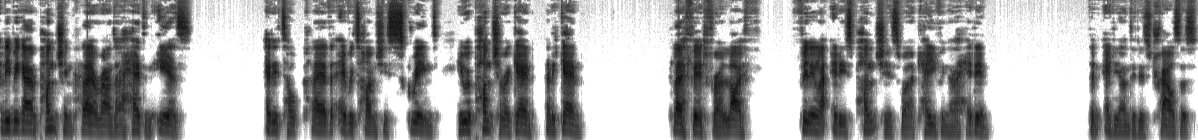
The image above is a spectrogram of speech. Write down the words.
and he began punching Claire around her head and ears. Eddie told Claire that every time she screamed, he would punch her again and again. Claire feared for her life, feeling like Eddie's punches were caving her head in. Then Eddie undid his trousers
